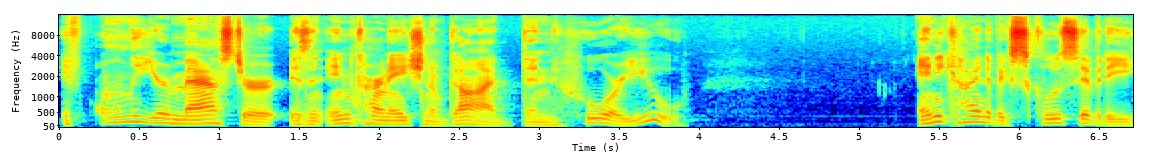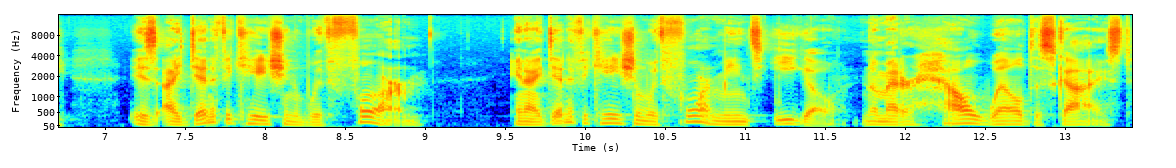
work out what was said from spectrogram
If only your master is an incarnation of God, then who are you? Any kind of exclusivity is identification with form, and identification with form means ego, no matter how well disguised.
